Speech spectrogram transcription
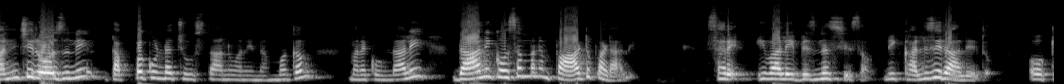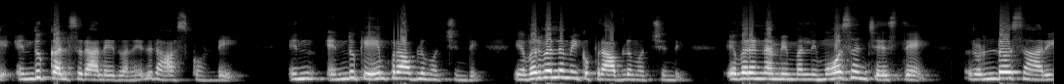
మంచి రోజుని తప్పకుండా చూస్తాను అనే నమ్మకం మనకు ఉండాలి. దానికోసం మనం పాటు పడాలి సరే ఇవాళ ఈ బిజినెస్ చేసాం. నీకు కలిసి రాలేదు. ఓకే ఎందుకు కలిసి రాలేదు అనేది రాసుకోండి. ఎన్ ఎందుకు ఏం ప్రాబ్లం వచ్చింది? ఎవరి వల్ల మీకు ప్రాబ్లం వచ్చింది? ఎవరన్నా మిమ్మల్ని మోసం చేస్తే రెండోసారి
